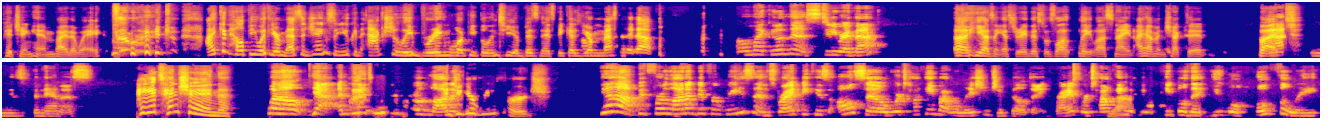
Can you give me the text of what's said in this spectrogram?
pitching him, by the way. like, I can help you with your messaging so you can actually bring more people into your business because you're oh. messing it up. oh my goodness. Did he write back? Uh, he hasn't yesterday. This was la- late last night. I haven't checked it. But bananas. Pay attention. Well, yeah, and pay attention for a lot and do your research. Yeah, but for a lot of different reasons, right? Because also we're talking about relationship building, right? We're talking yeah. about people that you will hopefully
